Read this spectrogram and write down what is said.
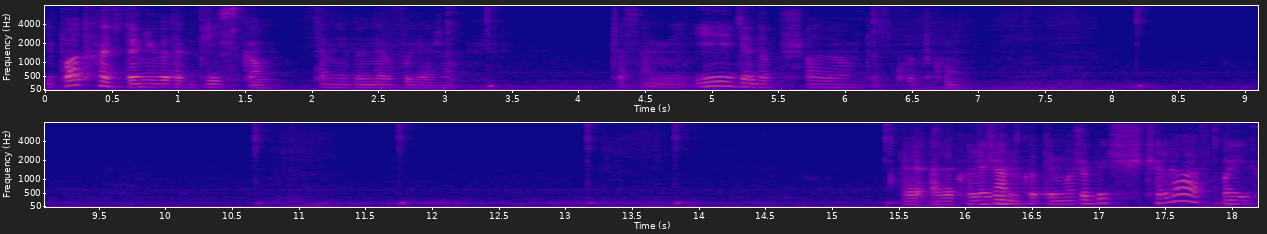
Nie podchodź do niego tak blisko. To mnie denerwuje, że czasami idzie do przodu aż do skutku. Ale koleżanko, ty może byś strzelała w moich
